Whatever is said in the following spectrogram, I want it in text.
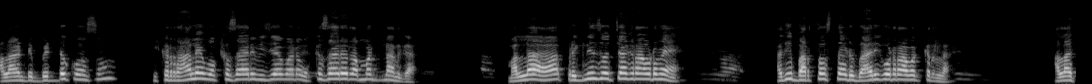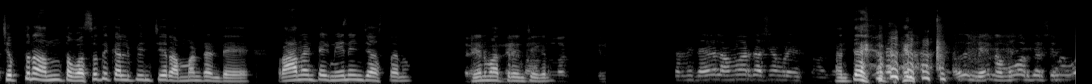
అలాంటి బిడ్డ కోసం ఇక్కడ రాలే ఒక్కసారి విజయవాడ ఒక్కసారి రమ్మంటున్నానుగా. మళ్ళా ప్రెగ్నెన్సీ వచ్చాక రావడమే. అది భర్త వస్తాడు భార్య కూడా రావక్కర్లా. అలా చెప్తున్నా అంత వసతి కల్పించి రమ్మంటే రానంటే నేనేం చేస్తాను? నేను మాత్రం ఏం చేయగలను? సార్ మీ దైవాలు అమ్మవారి దర్శనం కూడా చేసుకున్నాం సార్. అంతే. అదే నేను అమ్మవారి దర్శనము.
